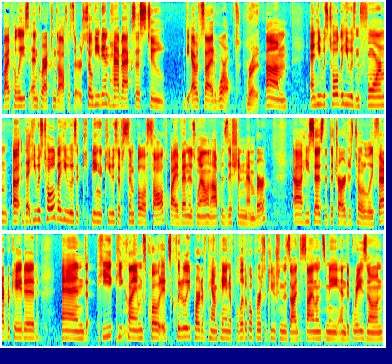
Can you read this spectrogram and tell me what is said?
by police and corrections officers, so he didn't have access to the outside world. right. Um, and he was told that he was informed uh, that he was told that he was ac- being accused of simple assault by a Venezuelan opposition member. Uh, he says that the charge is totally fabricated, and he he claims, "quote It's clearly part of a campaign of political persecution designed to silence me and the gray zone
